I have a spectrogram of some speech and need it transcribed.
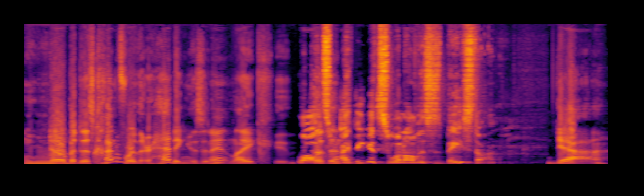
No, but that's kind of where they're heading, isn't it? Like, Well, I think it's what all this is based on. Yeah.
